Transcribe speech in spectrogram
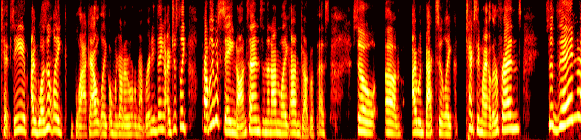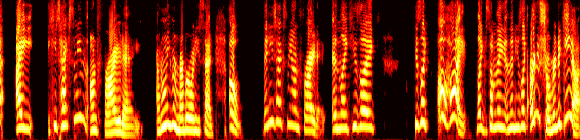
tipsy. I wasn't like blackout, like, oh my God, I don't remember anything. I just like probably was saying nonsense. And then I'm like, I'm done with this. So um I went back to like texting my other friends. So then I he texted me on Friday. I don't even remember what he said. Oh, then he texted me on Friday and like he's like he's like, oh hi, like something, and then he's like, Are you Shomer Nagia?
